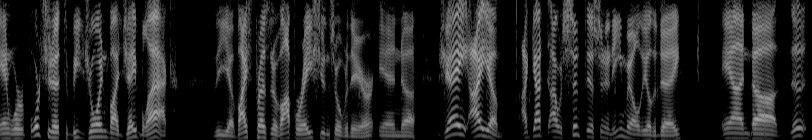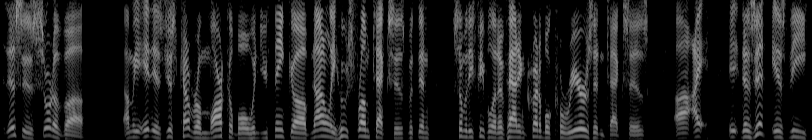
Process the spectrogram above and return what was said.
and we're fortunate to be joined by Jay Black, the uh, vice president of operations over there. And uh, Jay, I um, I got I was sent this in an email the other day, and uh, th- this is sort of uh, I mean, it is just kind of remarkable when you think of not only who's from Texas, but then some of these people that have had incredible careers in Texas. Uh, I it, does it is the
